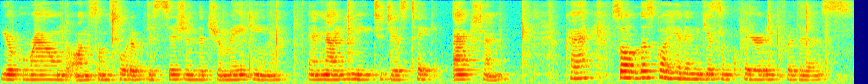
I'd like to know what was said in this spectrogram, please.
your ground on some sort of decision that you're making and now you need to just take action. Okay, so let's go ahead and get some clarity for this.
